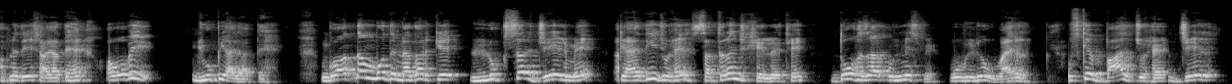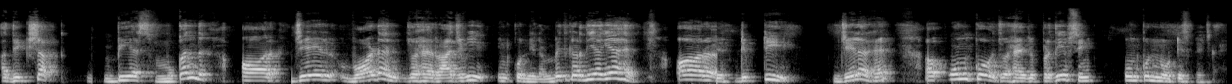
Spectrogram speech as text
अपने देश आ जाते हैं और वो भी यूपी आ जाते हैं। गौतम बुद्ध नगर के लुक्सर जेल में कैदी जो है, शतरंज खेल रहे थे। 2019 में वो वीडियो वायरल हो गया। उसके बाद जो है, जेल अधीक्षक बी एस मुकंद और जेल वार्डन जो है राजवीर इनको निलंबित कर दिया गया है। और डिप्टी जेलर है, और उनको जो है जो प्रदीप सिंह, उनको नोटिस भेजा है।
